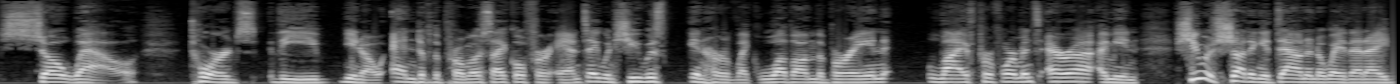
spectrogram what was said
so well towards the, you know, end of the promo cycle for Anti when she was in her like love on the brain live performance era, I mean, she was shutting it down in a way that I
